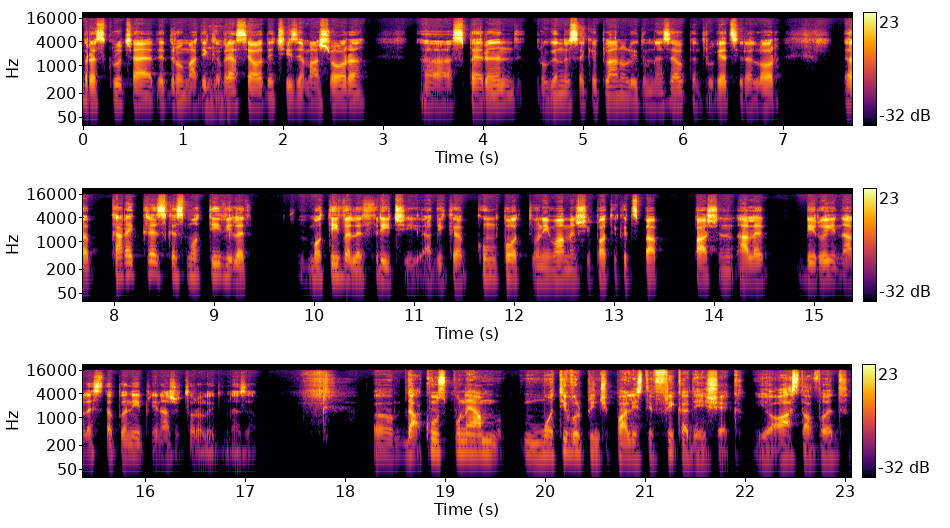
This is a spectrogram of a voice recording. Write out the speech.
răscrucea aia de drum, adică mm. vrea să ia o decizie majoră, uh, sperând, rugându-se că e planul lui Dumnezeu pentru viețile lor. Uh, care crezi că sunt motivele, motivele fricii? Adică cum pot unii oameni și poate câțiva pași ale birui, ale stăpâni prin ajutorul lui Dumnezeu? Uh, da, cum spuneam, motivul principal este frica de eșec. Eu asta văd.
